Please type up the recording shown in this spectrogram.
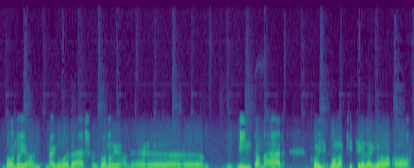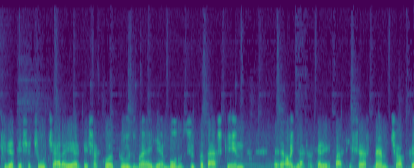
van olyan megoldás, vagy van olyan ö, ö, minta már, hogy valaki tényleg a, a fizetése csúcsára ért, és akkor pluszban egy ilyen bónuszjuttatásként adják a kerékpárt, hiszen nem csak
